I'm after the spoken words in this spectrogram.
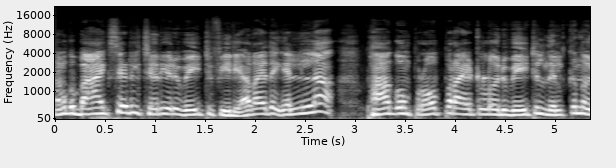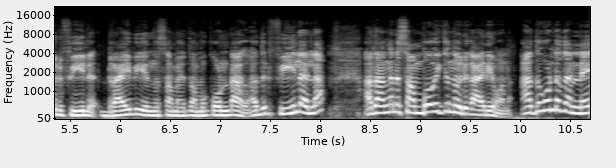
നമുക്ക് ബാക്ക് സൈഡിൽ ചെറിയൊരു വെയിറ്റ് ഫീൽ ചെയ്യും. അതായത് എല്ലാ ഭാഗവും പ്രോപ്പറായിട്ടുള്ള ഒരു വെയിറ്റിൽ നിൽക്കുന്ന ഒരു ഫീൽ ഡ്രൈവ് ചെയ്യുന്ന സമയത്ത് നമുക്ക് ഉണ്ടാകും അതൊരു ഫീലല്ല അതങ്ങനെ സംഭവിക്കുന്ന ഒരു കാര്യമാണ്. അതുകൊണ്ട് തന്നെ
